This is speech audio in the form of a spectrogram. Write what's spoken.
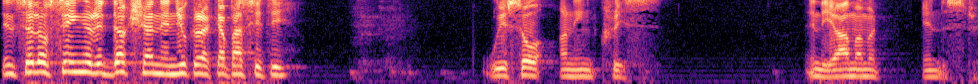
instead of seeing a reduction in nuclear capacity, we saw an increase in the armament industry.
